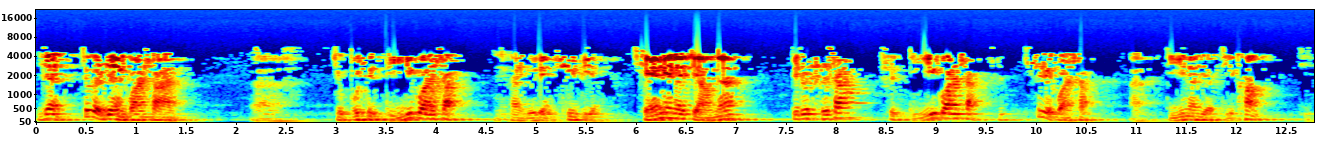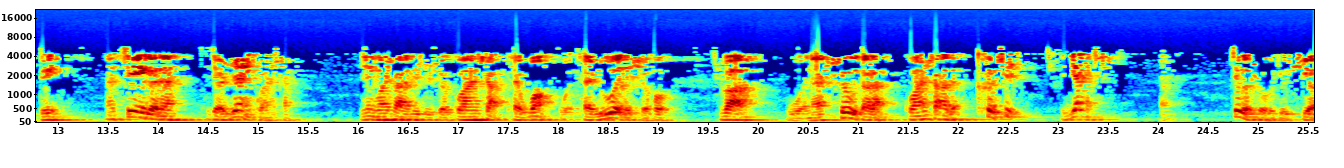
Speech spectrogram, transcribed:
任这个任官煞呃，就不是敌官煞，你看有点区别。前面的讲呢，比如食杀是敌官煞，是士官煞，敌呢叫抵抗敌对，那这个呢，它叫任官煞。任官煞就是说官煞太旺，我太弱的时候，是吧？我呢受到了官煞的克制压制啊，这个时候就需要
